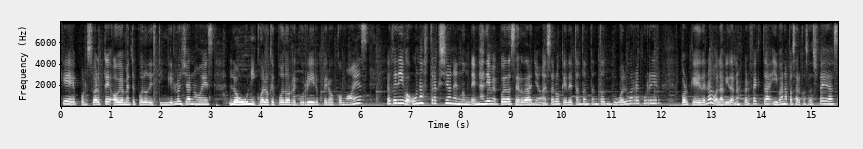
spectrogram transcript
que por suerte obviamente puedo distinguirlo, ya no es lo único a lo que puedo recurrir, pero como es lo que digo, una abstracción en donde nadie me puede hacer daño, es algo que de tanto en tanto vuelvo a recurrir porque de nuevo la vida no es perfecta y van a pasar cosas feas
